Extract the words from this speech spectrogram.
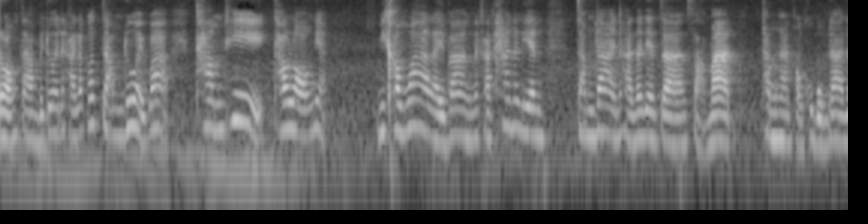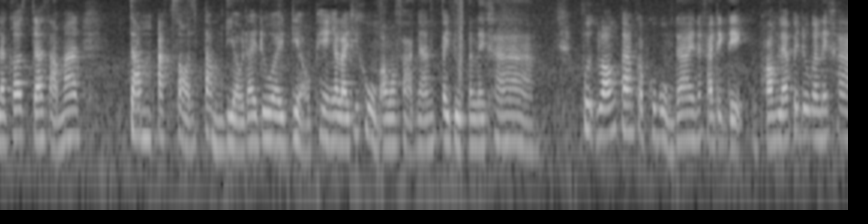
ร้องตามไปด้วยนะคะ แล้วก็จำด้วยว่าคำที่เขาร้องเนี่ยมีคำว่าอะไรบ้างนะคะ ถ้านักเรียนจำได้นะคะ นักเรียนจะสามารถทำงานของครูบุ๋มได้ แล้วก็จะสามารถจำอักษรต่ำเดี่ยวได้ด้วย เดี๋ยวเพลงอะไรที่ครูบุ๋มเอามาฝากนั้นไปดูกันเลยค่ะ ฝึกร้องตามกับครูบุ๋มได้นะคะ เด็กๆ พร้อมแล้วไปดูกันเลยค่ะ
